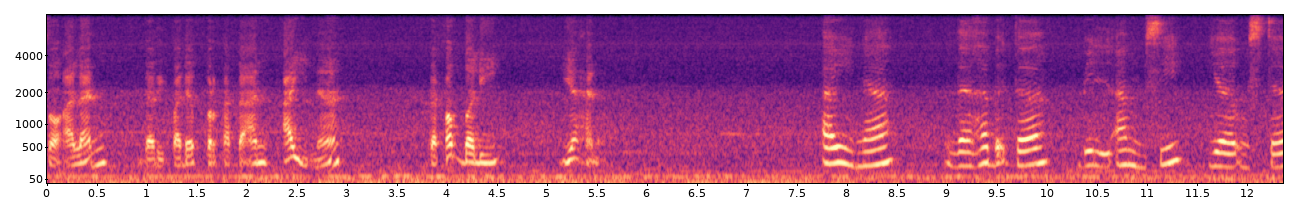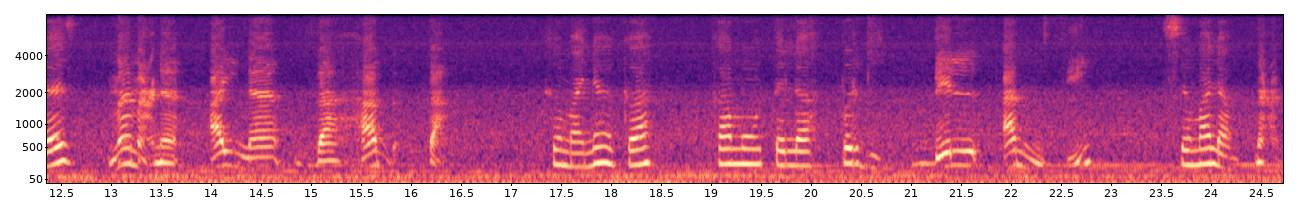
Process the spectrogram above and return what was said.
soalan daripada perkataan aina tafaddali ya hana. Aina ذهبت بالأمس يا أستاذ؟ ما معنى أين ذهبت؟ Kemanakah kamu telah pergi بالأمس semalam? نعم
